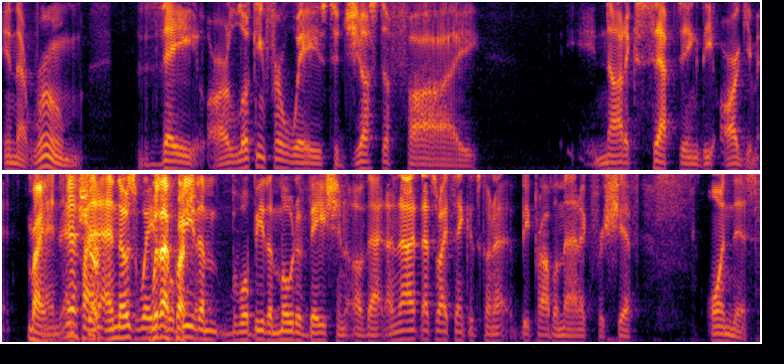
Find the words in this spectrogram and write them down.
in that room, they are looking for ways to justify not accepting the argument. Right. And, Yeah, and, sure. and those ways Without will be the will be the motivation of that. And that, that's what I think is going to be problematic for Schiff on this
